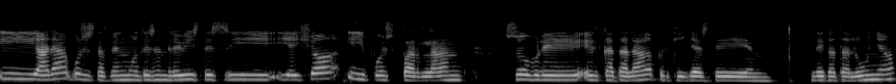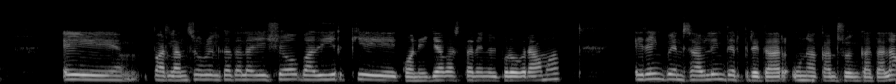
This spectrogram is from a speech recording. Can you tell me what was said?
I ara pues, està fent moltes entrevistes i, i això, i pues, parlant sobre el català, perquè ella és de, de Catalunya, eh, parlant sobre el català i això, va dir que quan ella va estar en el programa era impensable interpretar una cançó en català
